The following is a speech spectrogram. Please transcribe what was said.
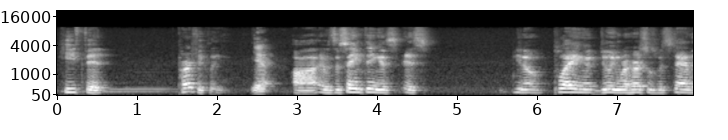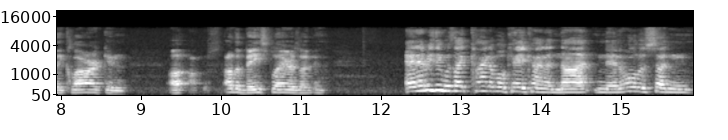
he fit perfectly. Yeah. Uh, it was the same thing as, as you know, playing, doing rehearsals with Stanley Clarke and uh, other bass players. And everything was like kind of okay, kind of not. And then all of a sudden,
